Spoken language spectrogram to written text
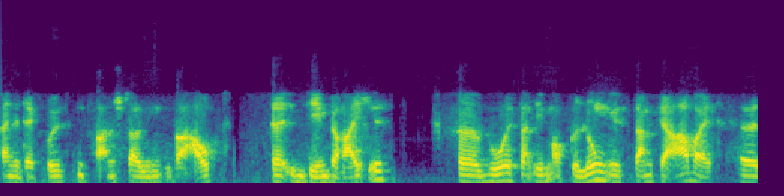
eine der größten Veranstaltungen überhaupt äh, in dem Bereich ist, äh, wo es dann eben auch gelungen ist, dank der Arbeit äh,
